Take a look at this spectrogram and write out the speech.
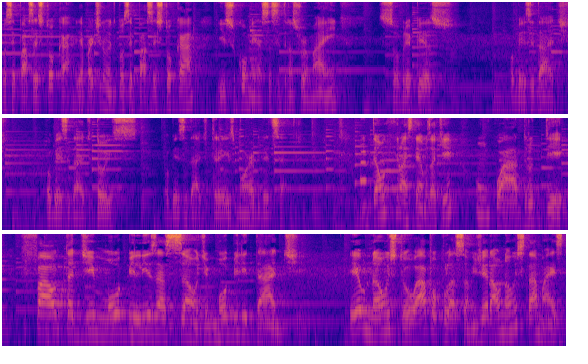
você passa a estocar. E a partir do momento que você passa a estocar, isso começa a se transformar em sobrepeso, obesidade, obesidade 2, obesidade 3, mórbida, etc. Então, o que nós temos aqui? Um quadro de falta de mobilização, de mobilidade. Eu não estou, a população em geral não está mais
